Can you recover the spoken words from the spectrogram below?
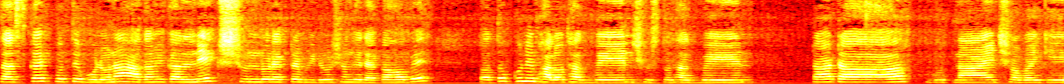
সাবস্ক্রাইব করতে ভুলো না। আগামীকাল নেক্সট সুন্দর একটা ভিডিওর সঙ্গে দেখা হবে। ততক্ষণে ভালো থাকবেন, সুস্থ থাকবেন। টাটা গুড নাইট সবাইকে।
